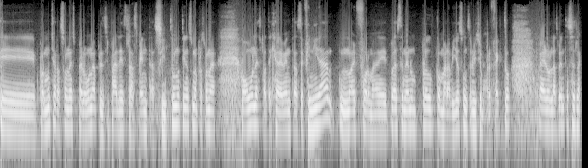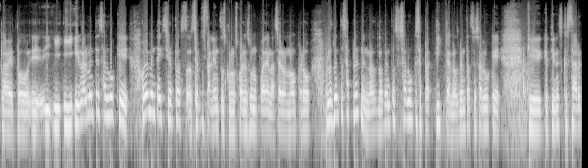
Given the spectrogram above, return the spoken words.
eh, por muchas razones, pero una principal es las ventas. Si tú no tienes una persona o una estrategia de ventas definida, no hay forma. Eh, puedes tener un producto maravilloso, un servicio perfecto, pero las ventas es la clave de todo. Eh, y, y- y- y realmente es algo que, obviamente, hay ciertas, ciertos talentos con los cuales uno puede hacer o no, pero, pero las ventas se aprenden. Las, las ventas es algo que se practica. Las ventas es algo que, que, que tienes que estar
